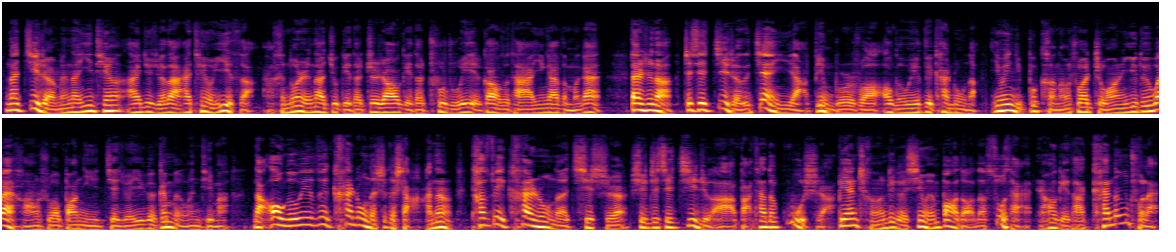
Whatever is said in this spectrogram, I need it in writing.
那记者们呢一听，哎就觉得还挺有意思啊，很多人呢就给他支招，给他出主意，告诉他应该怎么干。但是呢，这些记者的建议啊，并不是说奥格威最看重的，因为你不可能说指望一堆外行说帮你解决一个根本问题嘛。那奥格威最看重的是个啥呢？他最看重的其实是这些记者啊，把他的故事啊编成这个新闻报道的素材，然后给他刊登出来。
